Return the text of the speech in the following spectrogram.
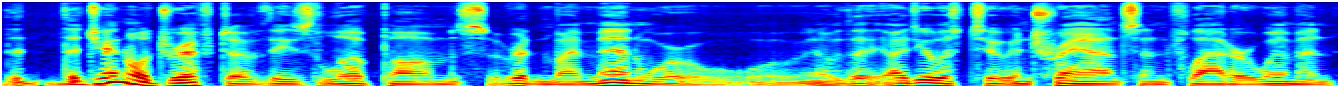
the the general drift of these love poems written by men were, you know, the idea was to entrance and flatter women.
